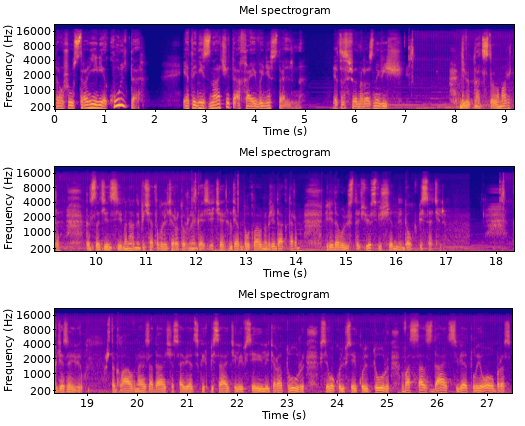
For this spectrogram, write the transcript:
Потому что устранение культа – это не значит охаивание Сталина. Это совершенно разные вещи. 19 марта Константин Симонов напечатал в литературной газете, где он был главным редактором, передовую статью «Священный долг писателя», где заявил, что главная задача советских писателей всей литературы, всего всей культуры – воссоздать светлый образ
